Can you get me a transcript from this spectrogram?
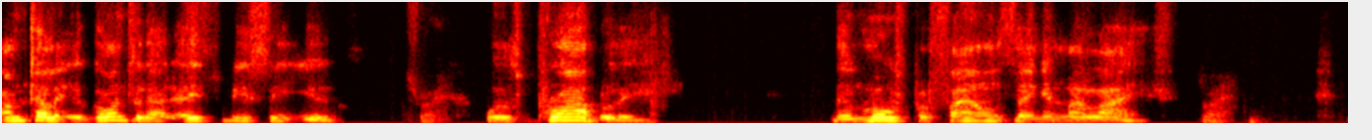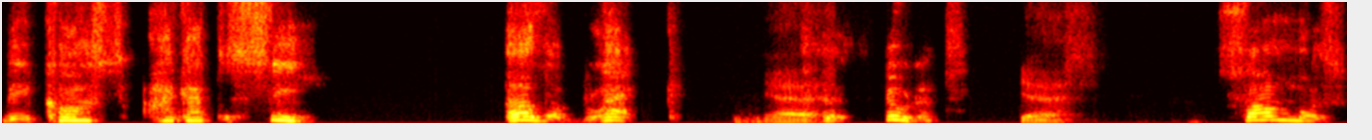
I'm telling you, going to that HBCU right. was probably the most profound thing in my life. Right. Because I got to see other black students. Yes. Some was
